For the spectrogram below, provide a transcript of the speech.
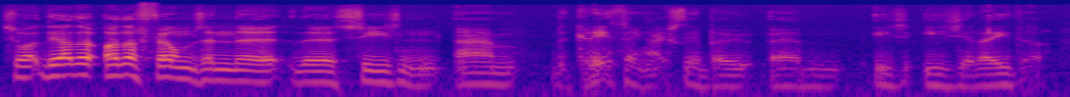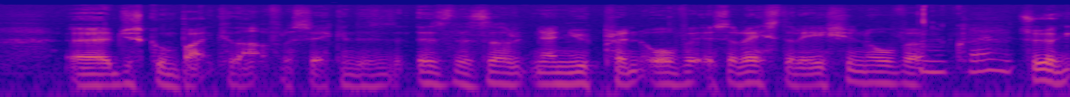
So the other other films in the the season, um, the great thing actually about um, Easy, Easy Rider uh, just going back to that for a second, is, is there's a, a, new print of it, it's a restoration of it. Okay. So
